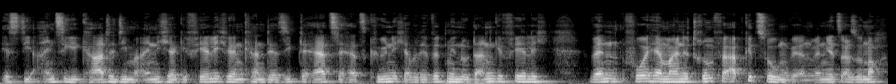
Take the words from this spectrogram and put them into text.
ist die einzige Karte, die mir eigentlich ja gefährlich werden kann, der siebte Herz, der Herz König, aber der wird mir nur dann gefährlich, wenn vorher meine Trümpfe abgezogen werden. Wenn jetzt also noch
